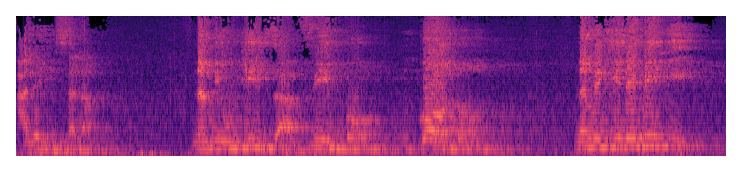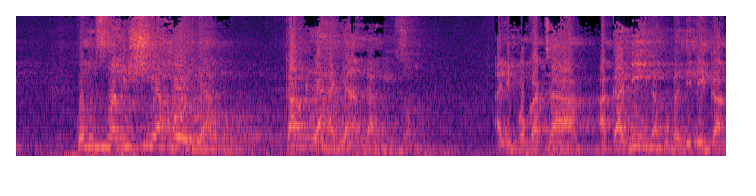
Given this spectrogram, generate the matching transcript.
alayhi salam na miujiza fimbo mkono na mengine mingi kumsimamishia hoja kabla hajaangamizwa. Alipokataa akadinda kubadilika.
